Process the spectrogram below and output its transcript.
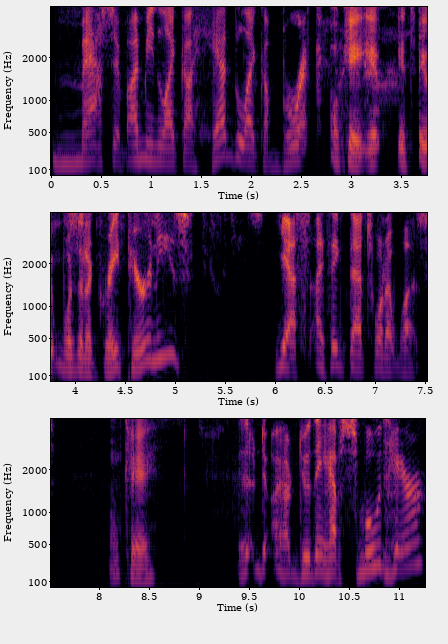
massive. I mean, like a head like a brick. Okay, it, it, it was it a Great Pyrenees? Yes, I think that's what it was. Okay. Uh, Do they have smooth hair?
